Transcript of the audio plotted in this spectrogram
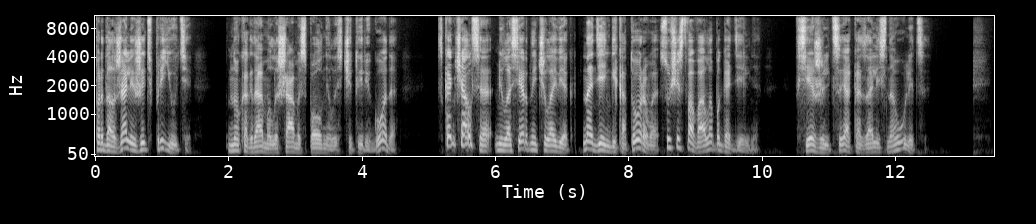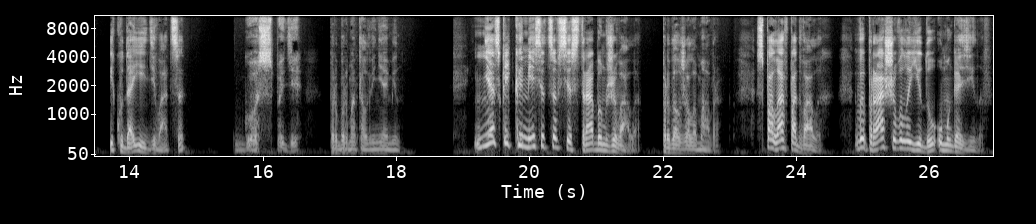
продолжали жить в приюте, но когда малышам исполнилось четыре года, скончался милосердный человек, на деньги которого существовала богадельня. Все жильцы оказались на улице. И куда ей деваться? «Господи!» — пробормотал Вениамин. «Несколько месяцев сестра бомжевала», — продолжала Мавра. «Спала в подвалах, выпрашивала еду у магазинов.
